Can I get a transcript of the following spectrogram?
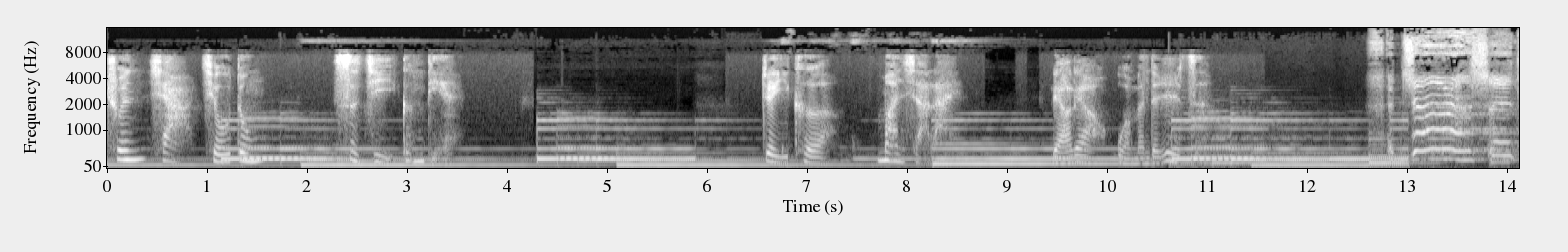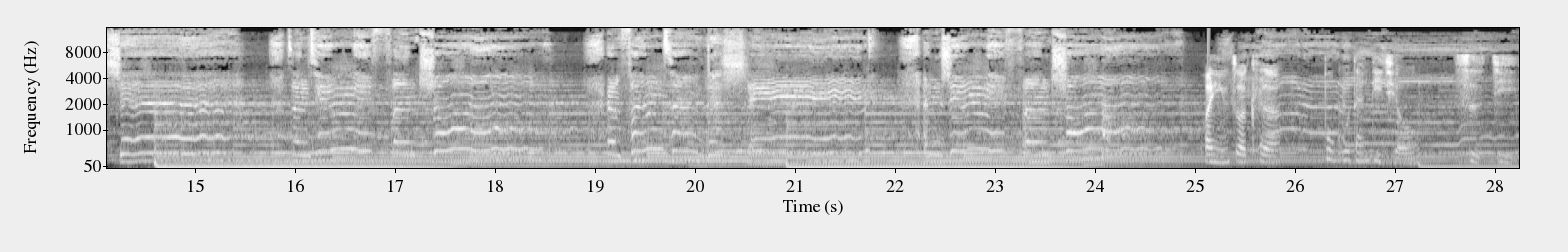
春夏秋冬，四季更迭。这一刻，慢下来，聊聊我们的日子。就让世界暂停一分钟，让纷腾的心安静一分钟。欢迎做客不孤单地球四季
